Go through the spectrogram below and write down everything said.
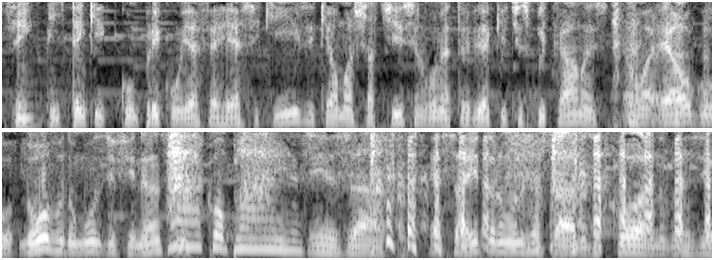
Sim. A gente tem que cumprir com o IFRS 15, que é uma chatice, não vou me atrever aqui a te explicar, mas é, uma, é algo novo no mundo de finanças. Ah, compliance! Exato. Essa aí todo mundo já sabe, de cor no Brasil.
